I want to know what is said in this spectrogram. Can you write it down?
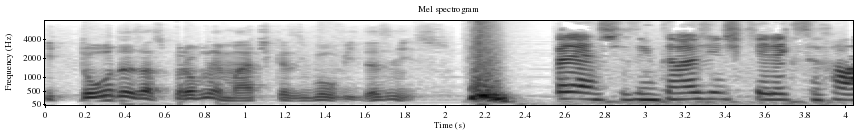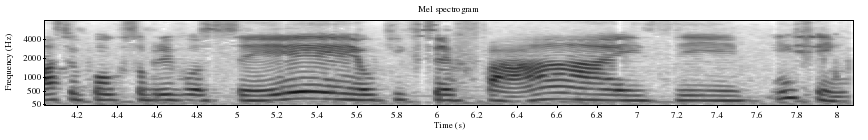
e todas as problemáticas envolvidas nisso. Prestes, então a gente queria que você falasse um pouco sobre você, o que, que você faz e, enfim,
